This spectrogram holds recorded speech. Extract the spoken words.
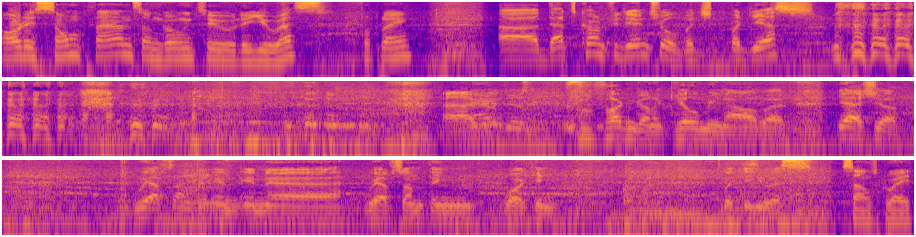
are there some plans on going to the US for playing? Uh, that's confidential, but but yes. They're just f- fucking gonna kill me now, but yeah, sure. We have something in, in uh, we have something working with the US. Sounds great.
